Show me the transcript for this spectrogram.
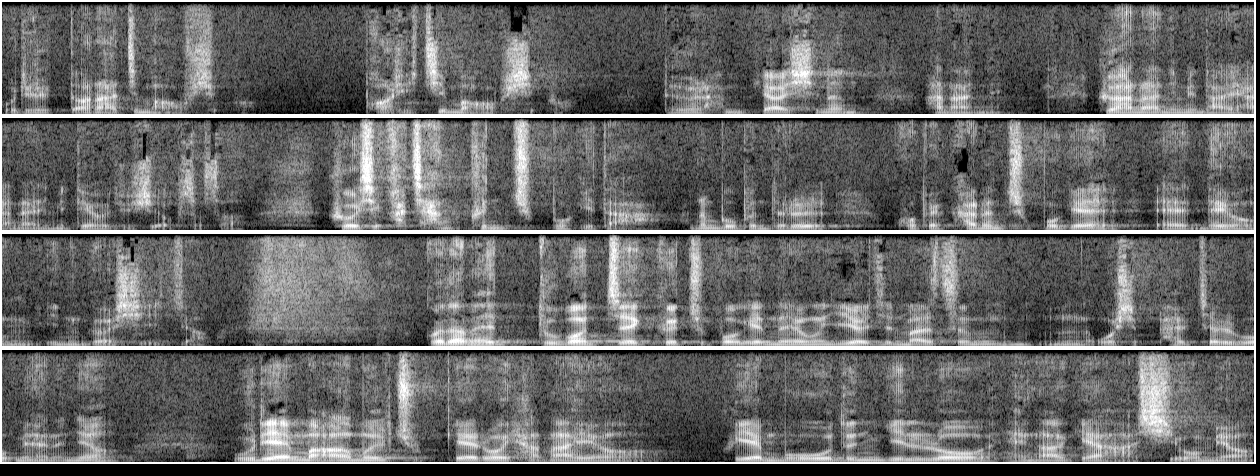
우리를 떠나지 마옵시고 버리지 마옵시고 늘 함께 하시는 하나님 그 하나님이 나의 하나님이 되어 주시옵소서 그것이 가장 큰 축복이다 하는 부분들을 고백하는 축복의 내용인 것이죠. 그 다음에 두 번째 그 축복의 내용은 이어진 말씀 58절 보면은요. 우리의 마음을 주께로 향하여 그의 모든 길로 행하게 하시오며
